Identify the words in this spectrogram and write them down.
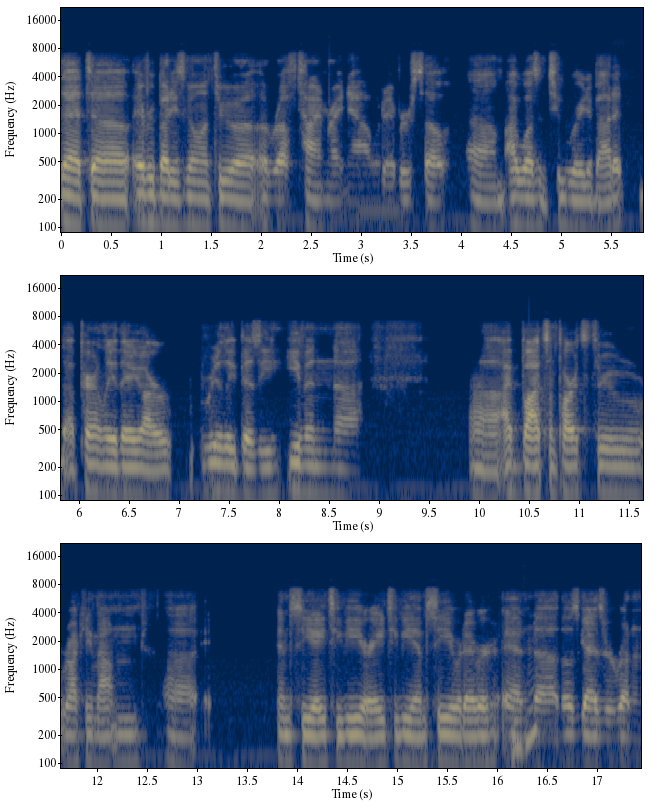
that uh, everybody's going through a, a, rough time right now, whatever. So um, I wasn't too worried about it. Apparently, they are really busy. Even uh, uh, I bought some parts through Rocky Mountain uh, MC ATV or ATV MC or whatever, and mm-hmm. Uh, those guys are running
